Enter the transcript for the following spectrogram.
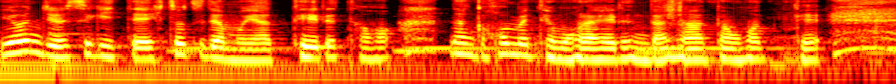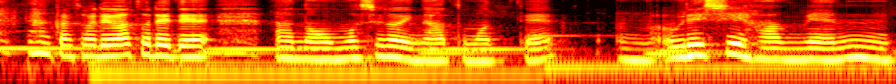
40過ぎて一つでもやっているとなんか褒めてもらえるんだなと思ってなんかそれはそれであの面白いなと思って、うん、嬉しい反面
